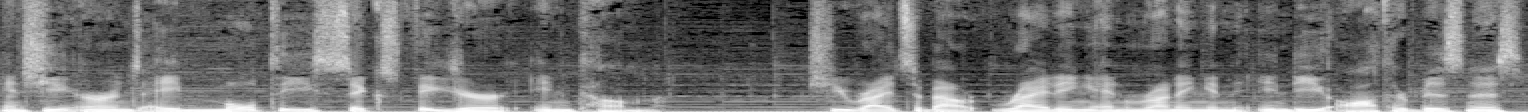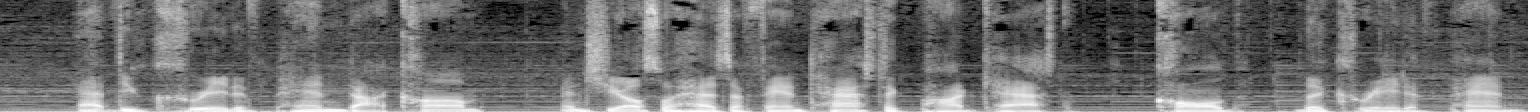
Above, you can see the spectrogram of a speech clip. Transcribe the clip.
and she earns a multi six figure income. She writes about writing and running an indie author business at thecreativepenn.com, and she also has a fantastic podcast called The Creative Penn.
